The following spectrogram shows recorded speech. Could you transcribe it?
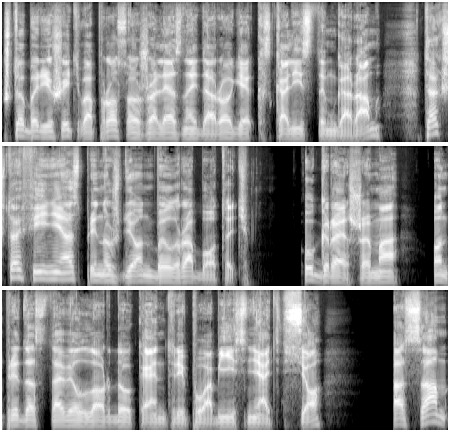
чтобы решить вопрос о железной дороге к скалистым горам, так что Финиас принужден был работать. У Грэшема он предоставил лорду Кентрипу объяснять все, а сам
